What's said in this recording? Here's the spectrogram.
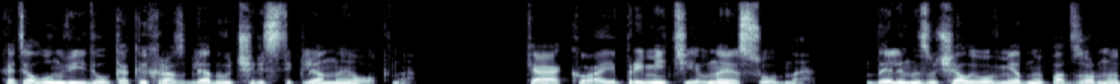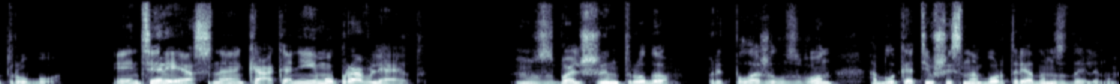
хотя Лун видел, как их разглядывают через стеклянные окна. «Какое примитивное судно!» Делин изучал его в медную подзорную трубу. «Интересно, как они им управляют?» «Ну, с большим трудом», — предположил Звон, облокотившись на борт рядом с Делином.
